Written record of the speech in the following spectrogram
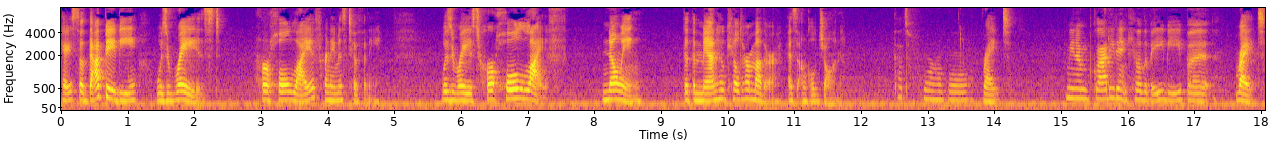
Okay, so that baby was raised her whole life. Her name is Tiffany. Was raised her whole life knowing that the man who killed her mother is Uncle John. That's horrible. Right. I mean, I'm glad he didn't kill the baby, but Right.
